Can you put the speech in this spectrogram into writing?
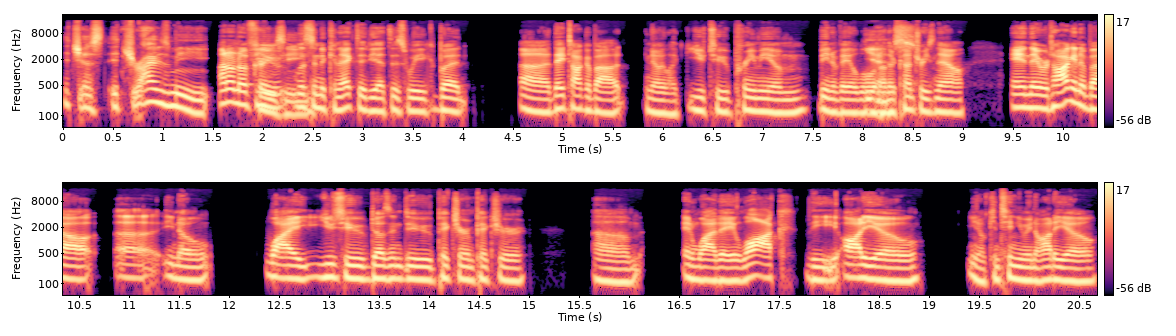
It just it drives me I don't know if Crazy. you listened to Connected yet this week, but uh, they talk about you know like YouTube Premium being available in other countries now, and they were talking about uh, you know why YouTube doesn't do picture in picture, um, and why they lock the audio, you know, continuing audio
